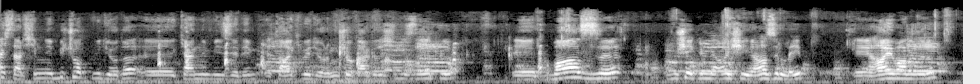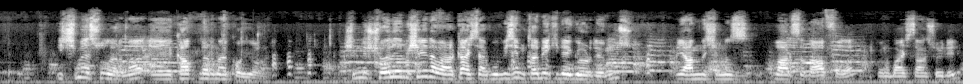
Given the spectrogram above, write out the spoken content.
Arkadaşlar şimdi birçok videoda e, kendim izledim, e, takip ediyorum. Birçok arkadaşımız da yapıyor. E, bazı bu şekilde aşıyı hazırlayıp e, hayvanların içme sularına, e, kaplarına koyuyorlar. Şimdi şöyle bir şey de var arkadaşlar. Bu bizim tabii ki de gördüğümüz. Yanlışımız varsa da affola. Bunu baştan söyleyelim.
